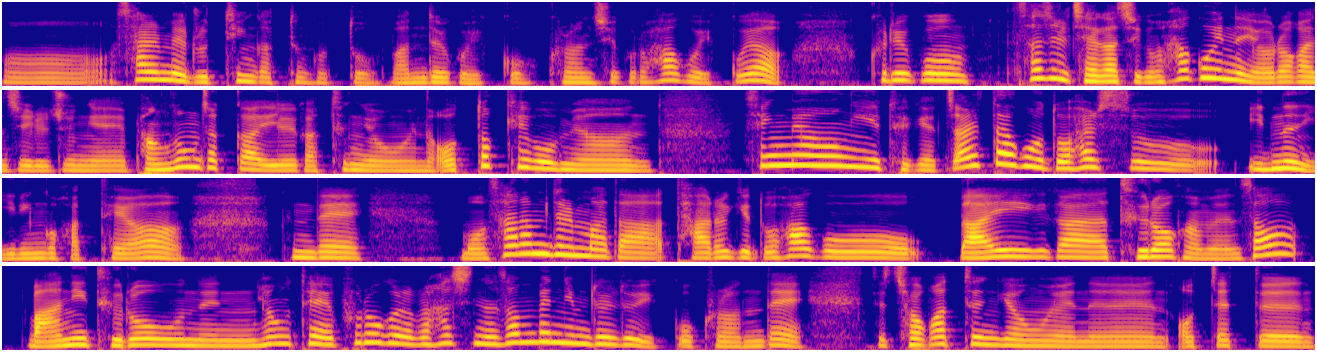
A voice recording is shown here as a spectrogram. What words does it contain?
어, 삶의 루틴 같은 것도 만들고 있고 그런 식으로 하고 있고요. 그리고 사실 제가 지금 하고 있는 여러 가지 일 중에 방송 작가 일 같은 경우에는 어떻게 보면 생명이 되게 짧다고도 할 수 있는 일인 것 같아요. 근데 뭐 사람들마다 다르기도 하고 나이가 들어가면서 많이 들어오는 형태의 프로그램을 하시는 선배님들도 있고 그런데 저 같은 경우에는 어쨌든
